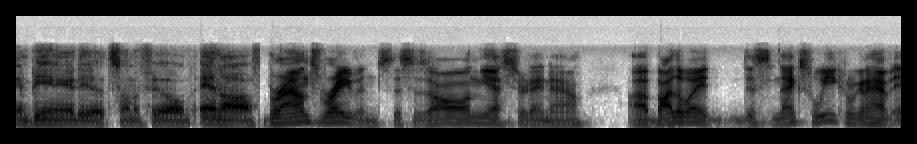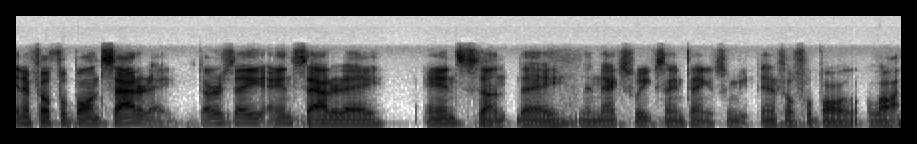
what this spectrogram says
and being idiots on the field and off. Browns Ravens. This is all on yesterday now. Uh, by the way, this next week we're gonna have NFL football on Saturday, Thursday and Saturday and Sunday, and then next week same thing. It's gonna be NFL football a lot.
